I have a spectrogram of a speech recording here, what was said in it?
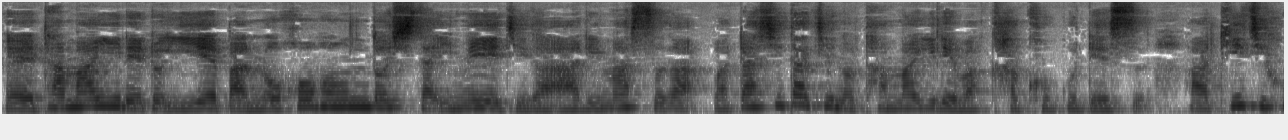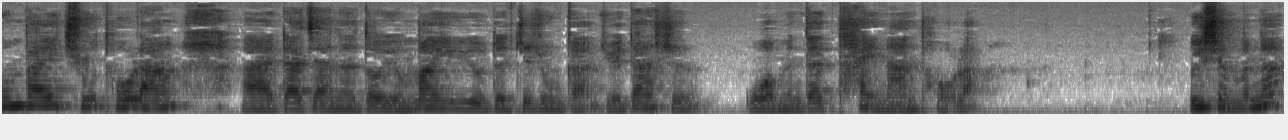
诶 t a m a 都一夜吧 no hon do shita image ga arimasu ga w a 啊，提起红白球投篮啊，大家呢都有慢悠悠的这种感觉，但是。我们的太南头了。为什么呢？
